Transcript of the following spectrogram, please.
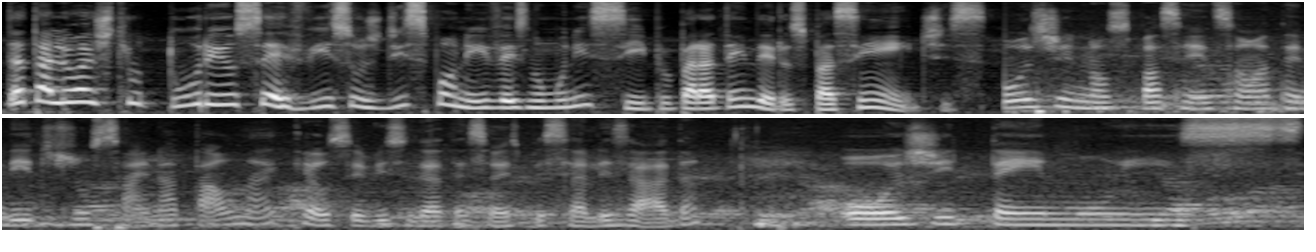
detalhou a estrutura e os serviços disponíveis no município para atender os pacientes. Hoje, nossos pacientes são atendidos no SAI Natal, né, que é o Serviço de Atenção Especializada. Hoje temos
